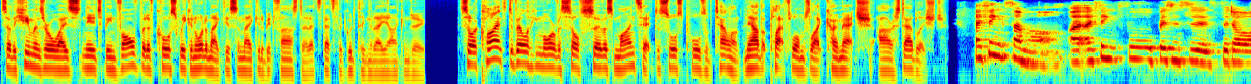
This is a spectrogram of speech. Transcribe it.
So the humans are always needed to be involved, but of course we can automate this and make it a bit faster. That's, that's the good thing that AI can do. So are clients developing more of a self-service mindset to source pools of talent now that platforms like Comatch are established? I think some are. I, I, think for businesses that are,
